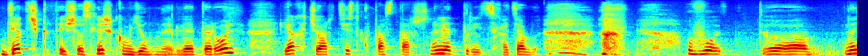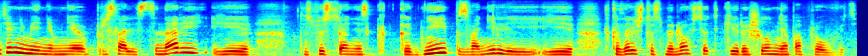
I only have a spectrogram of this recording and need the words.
деточка, ты еще слишком юная для этой роли, я хочу артистку постарше, ну лет 30 хотя бы. Вот. Э, но тем не менее мне прислали сценарий, и спустя несколько дней позвонили и сказали, что Смирнов все-таки решил меня попробовать.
